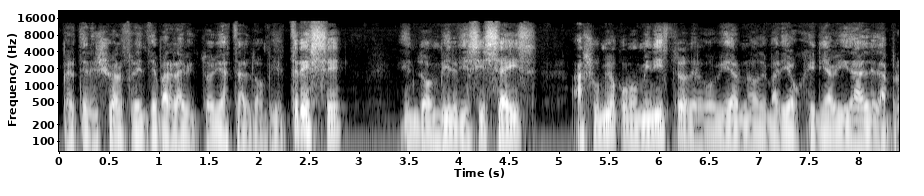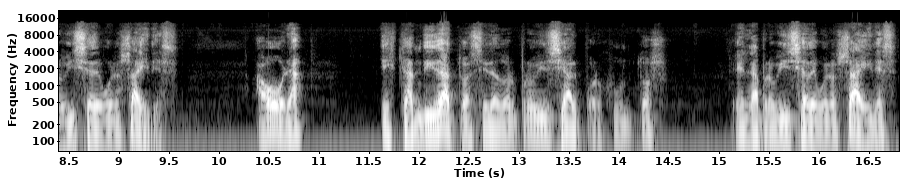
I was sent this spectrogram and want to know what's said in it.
perteneció al Frente para la Victoria hasta el 2013. En 2016 asumió como ministro del gobierno de María Eugenia Vidal de la provincia de Buenos Aires. Ahora es candidato a senador provincial por Juntos en la provincia de Buenos Aires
